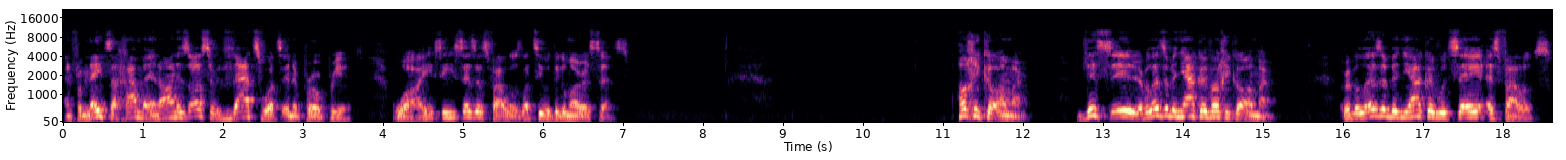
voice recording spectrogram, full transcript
and from Neitzachama and on is usher, that's what's inappropriate. Why? See, he says as follows. Let's see what the Gemara says. Hachika Amar. This is Rabbi Lezer ben Yaakov Hachika Amar. Rabbi Lezer ben Yaakov would say as follows.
